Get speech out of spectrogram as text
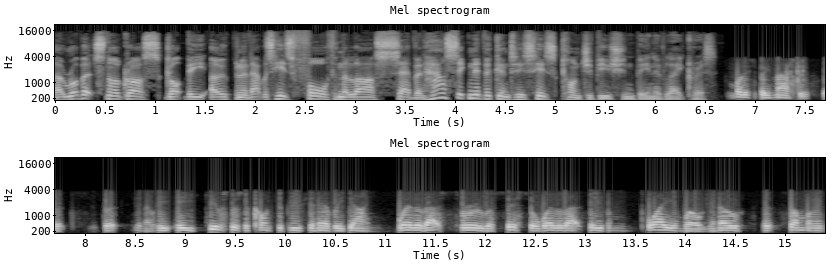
Uh, Robert Snodgrass got the opener. That was his fourth in the last seven. How significant has his contribution been of late, Chris? Massive. But, but you know, he, he gives us a contribution every game, whether that's through assists or whether that's even playing well. You know, that someone,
